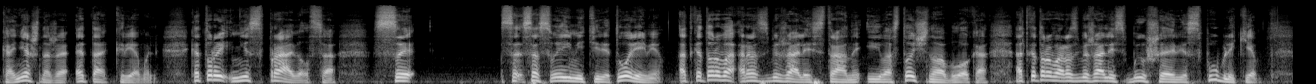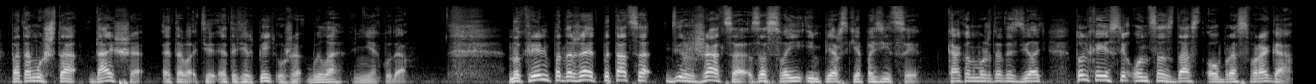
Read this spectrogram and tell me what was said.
Конечно же, это Кремль, который не справился с со, своими территориями, от которого разбежались страны и Восточного блока, от которого разбежались бывшие республики, потому что дальше этого, это терпеть уже было некуда. Но Кремль продолжает пытаться держаться за свои имперские позиции. Как он может это сделать? Только если он создаст образ врага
